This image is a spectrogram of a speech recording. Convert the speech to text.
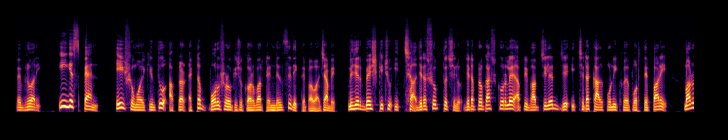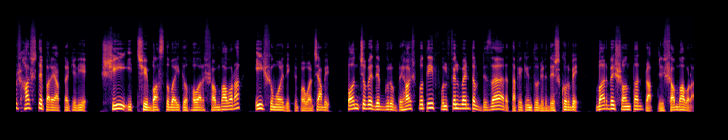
ফেব্রুয়ারি এই যে স্প্যান এই সময় কিন্তু আপনার একটা বড়সড় কিছু করবার টেন্ডেন্সি দেখতে পাওয়া যাবে। নিজের বেশ কিছু ইচ্ছা, যেটা সুপ্ত ছিল, যেটা প্রকাশ করলে আপনি ভাবছিলেন যে ইচ্ছেটা কাল্পনিক হয়ে পড়তে পারে। মানুষ হাসতে পারে আপনাকে নিয়ে। সেই ইচ্ছে বাস্তবায়িত হওয়ার সম্ভাবনা এই সময়ে দেখতে পাওয়া যাবে। পঞ্চমে দেবগুরু বৃহস্পতি ফুলফিলমেন্ট অফ ডিজায়ার তাকে কিন্তু নির্দেশ করবে। বাড়বে সন্তান প্রাপ্তির সম্ভাবনা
